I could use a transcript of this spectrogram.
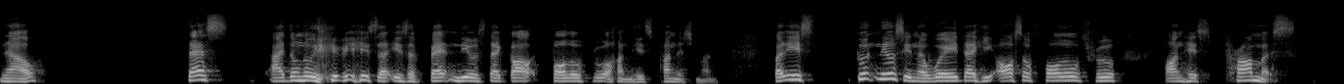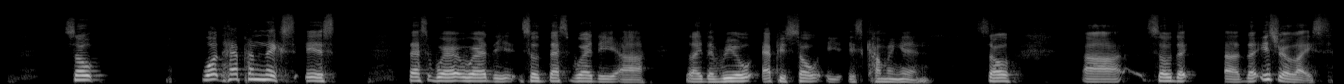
Now, that's, I don't know if it is a, is a bad news that God followed through on his punishment, but it's good news in a way that he also followed through on his promise. So what happened next is that's where, where the, so that's where the, uh, like the real episode is coming in. So, uh, so the, uh, the Israelites,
